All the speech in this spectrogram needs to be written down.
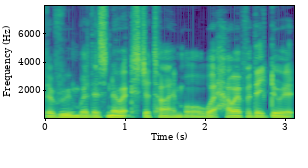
the room where there's no extra time or where however they do it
